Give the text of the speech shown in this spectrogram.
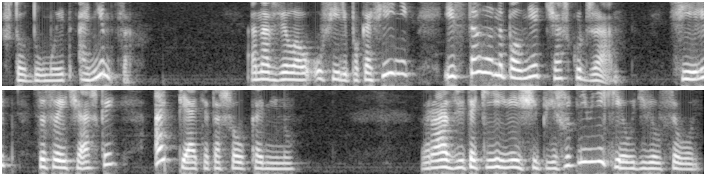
что думает о немцах. Она взяла у Филиппа кофейник и стала наполнять чашку Джан. Филипп со своей чашкой опять отошел к камину. «Разве такие вещи пишут в дневнике?» – удивился он.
